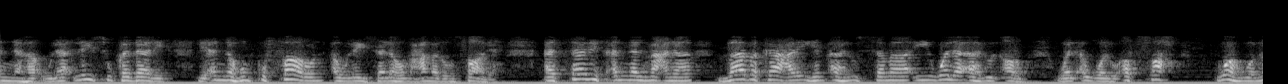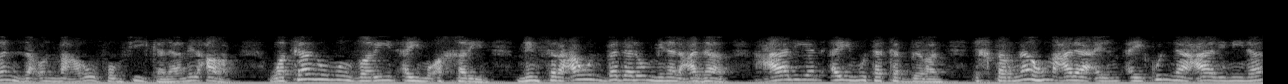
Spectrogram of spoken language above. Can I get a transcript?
أن هؤلاء ليسوا كذلك لأنهم كفار أو ليس لهم عمل صالح. الثالث أن المعنى ما بكى عليهم أهل السماء ولا أهل الأرض. والأول أفصح وهو منزع معروف في كلام العرب. وكانوا منظرين أي مؤخرين. من فرعون بدل من العذاب عاليا أي متكبرا. اخترناهم على علم أي كنا عالمين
